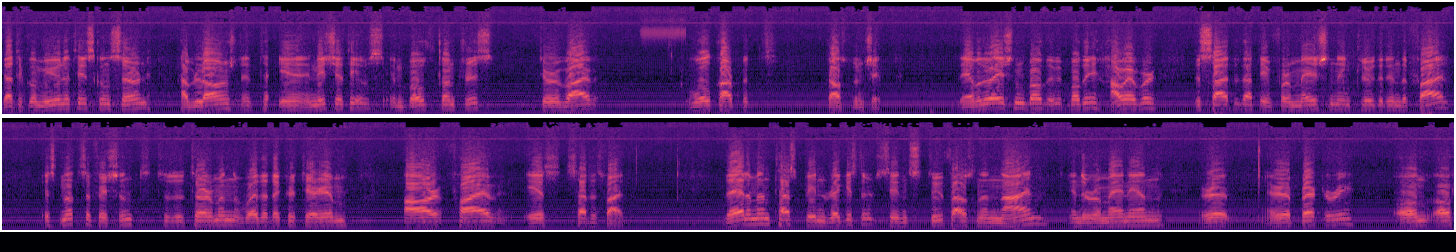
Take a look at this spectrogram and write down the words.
that the communities concerned have launched it- initiatives in both countries to revive wall carpet craftsmanship. The evaluation body, body, however, decided that the information included in the file is not sufficient to determine whether the criterion R5 is satisfied. The element has been registered since 2009 in the Romanian re- repertory on, of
